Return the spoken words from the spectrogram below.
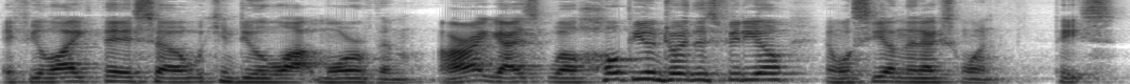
If you like this, uh, we can do a lot more of them. All right, guys. Well, hope you enjoyed this video and we'll see you on the next one. Peace.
